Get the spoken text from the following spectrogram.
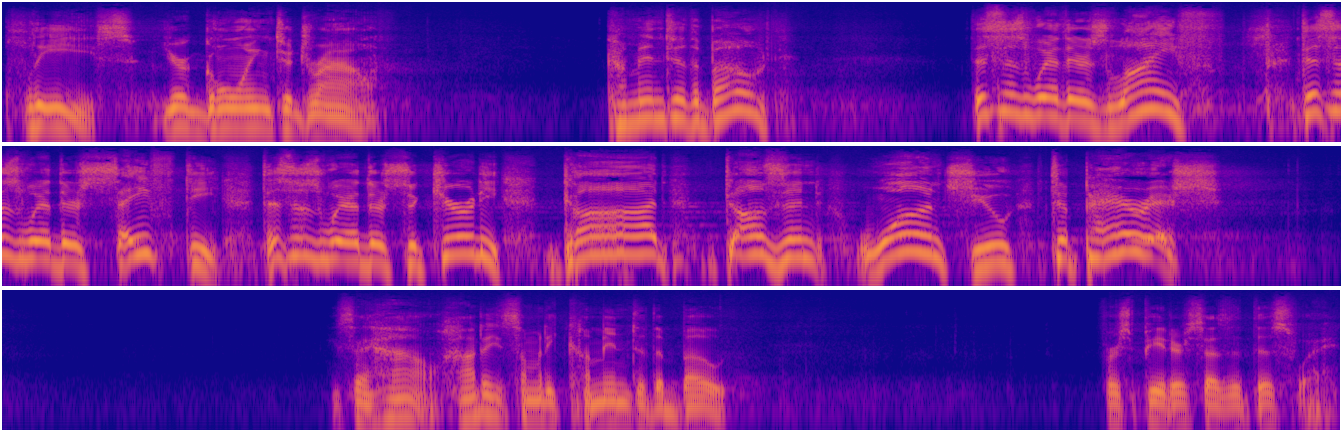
Please, you're going to drown. Come into the boat. This is where there's life. This is where there's safety. This is where there's security. God doesn't want you to perish. You say, How? How did somebody come into the boat? First Peter says it this way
